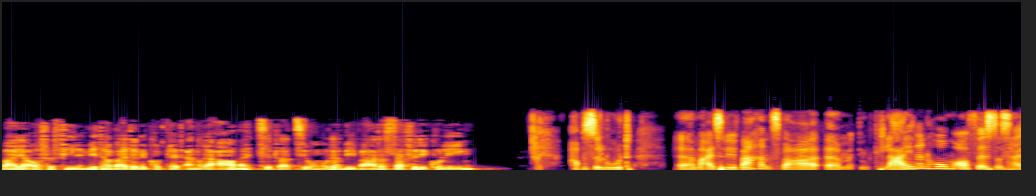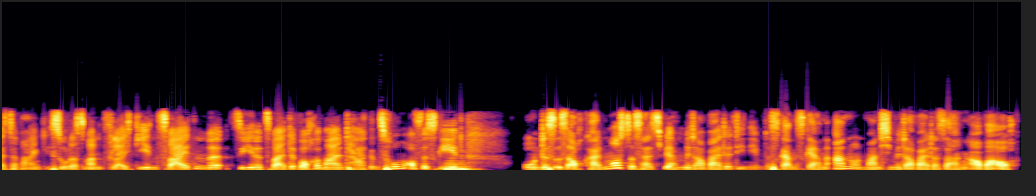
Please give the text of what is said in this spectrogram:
war ja auch für viele Mitarbeiter eine komplett andere Arbeitssituation, oder? Wie war das da für die Kollegen? Absolut. Ähm, also wir machen zwar ähm, im kleinen Homeoffice, das heißt aber eigentlich so, dass man vielleicht jeden zweiten, jede zweite Woche mal einen Tag ins Homeoffice geht. Mhm. Und das ist auch kein Muss. Das heißt, wir haben Mitarbeiter, die nehmen das ganz gern an und manche Mitarbeiter sagen aber auch,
